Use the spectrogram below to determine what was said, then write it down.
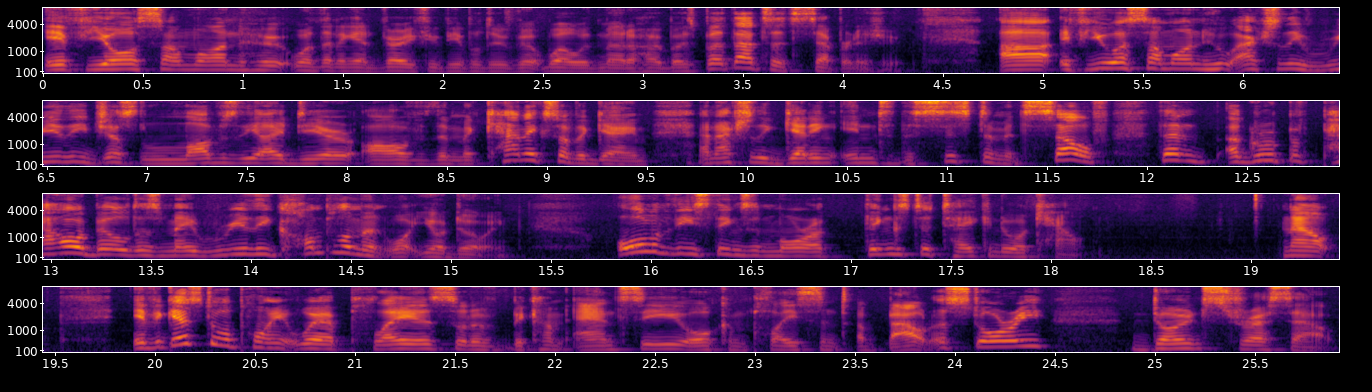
if you're someone who, well, then again, very few people do go well with murder hobos, but that's a separate issue. Uh, if you are someone who actually really just loves the idea of the mechanics of a game and actually getting into the system itself, then a group of power builders may really complement what you're doing. All of these things and more are things to take into account. Now, if it gets to a point where players sort of become antsy or complacent about a story, don't stress out.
